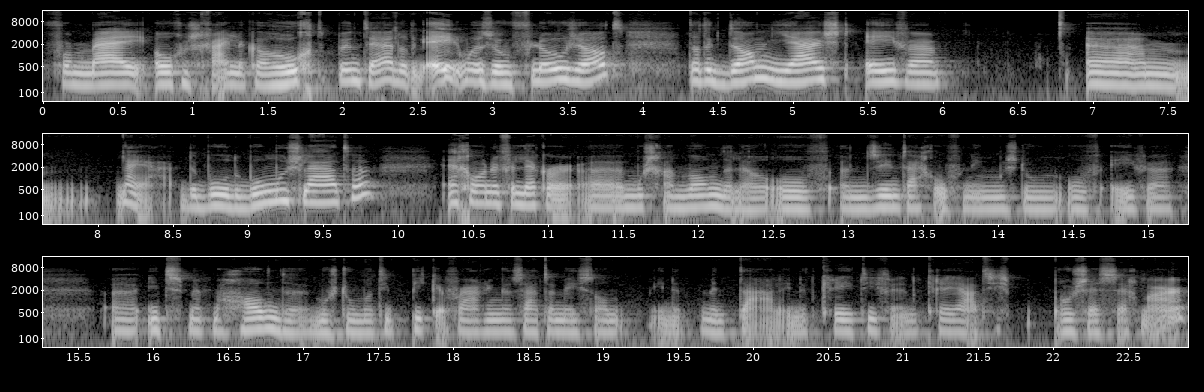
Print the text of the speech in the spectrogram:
voor mij ogenschijnlijke hoogtepunt, hè, dat ik in zo'n flow zat, dat ik dan juist even um, nou ja, de boel de boel moest laten. En gewoon even lekker uh, moest gaan wandelen of een zintuigoefening moest doen of even uh, iets met mijn handen moest doen. Want die piekervaringen zaten meestal in het mentale, in het creatieve en creatieproces, zeg maar.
